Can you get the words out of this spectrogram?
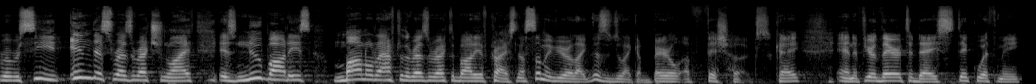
receive in this resurrection life is new bodies modeled after the resurrected body of Christ. Now, some of you are like, this is just like a barrel of fish hooks, okay? And if you're there today, stick with me.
